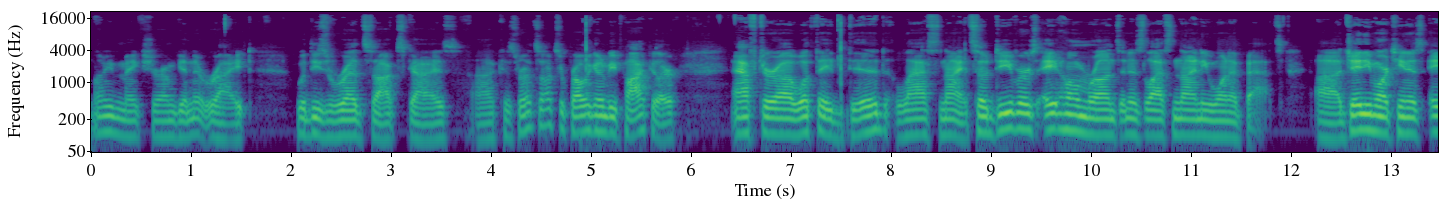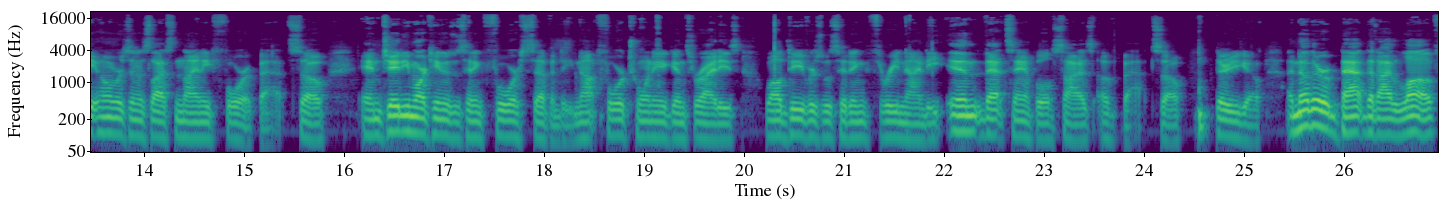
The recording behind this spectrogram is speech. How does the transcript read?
let me make sure I'm getting it right with these Red Sox guys, because uh, Red Sox are probably going to be popular after uh, what they did last night. So Devers eight home runs in his last 91 at bats. Uh, JD Martinez, eight homers in his last 94 at bats. So, and JD Martinez was hitting 470, not 420 against righties, while Devers was hitting 390 in that sample size of bat. So, there you go. Another bat that I love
